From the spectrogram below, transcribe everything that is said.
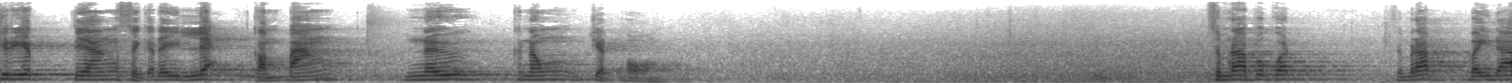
ជ្រាបទាំងសេចក្តីលាក់កំបាំងនៅក្នុងចិត្តផងសម្រាប់ពួកគាត់សម្រាប់បិតា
